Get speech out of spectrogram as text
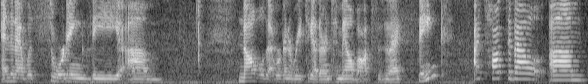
And then I was sorting the um, novel that we're going to read together into mailboxes. And I think I talked about um,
